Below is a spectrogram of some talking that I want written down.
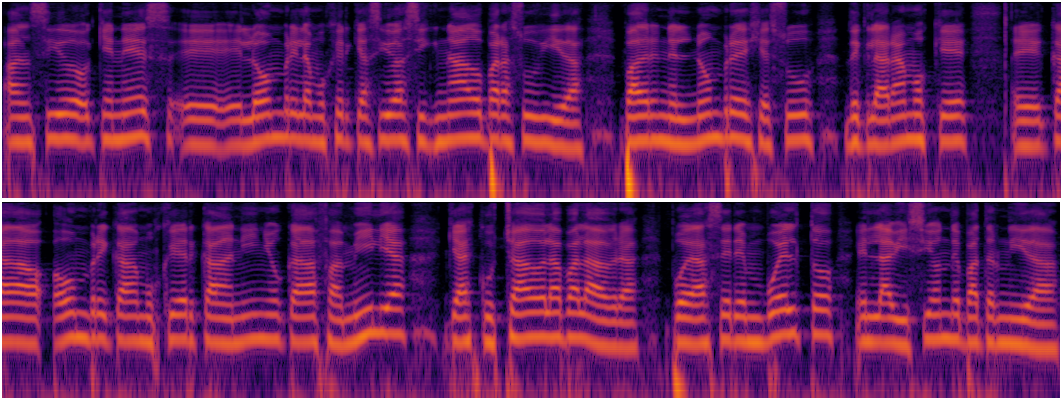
han sido, quién es eh, el hombre y la mujer que ha sido asignado para su vida. Padre, en el nombre de Jesús declaramos que eh, cada hombre, cada mujer, cada niño, cada familia que ha escuchado la palabra pueda ser envuelto en la visión de paternidad.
